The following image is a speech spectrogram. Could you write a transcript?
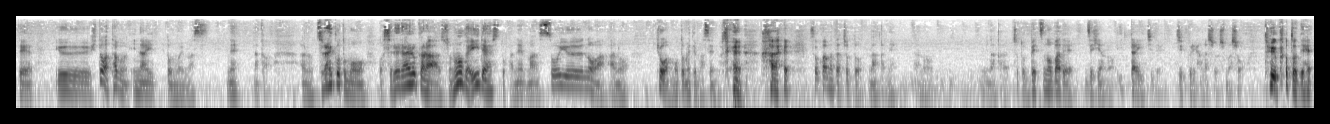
っていう人は多分いないと思います。ね。なんかあの辛いことも忘れられるからその方がいいですとかね。まあそういうのはあの今日は求めてませんので、はい、そこはまたちょっとなんかねあのなんかちょっと別の場で是非あの1対1でじっくり話をしましょう。ということで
